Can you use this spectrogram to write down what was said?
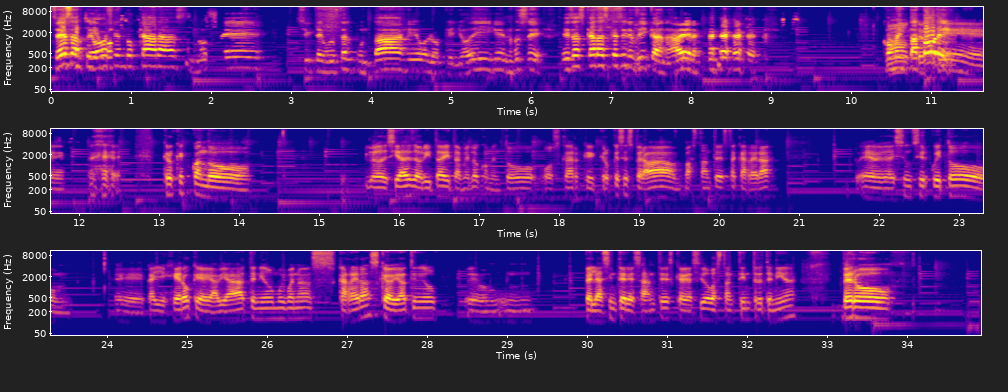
César, te veo haciendo caras, no sé, si te gusta el puntaje o lo que yo dije, no sé. Esas caras, ¿qué significan? A ver. Comentadores. creo, que, cuando lo decía desde ahorita y también lo comentó Oscar, que creo que se esperaba bastante de esta carrera. Eh, es un circuito eh, callejero que había tenido muy buenas carreras, que había tenido eh, un, peleas interesantes, que había sido bastante entretenida, pero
